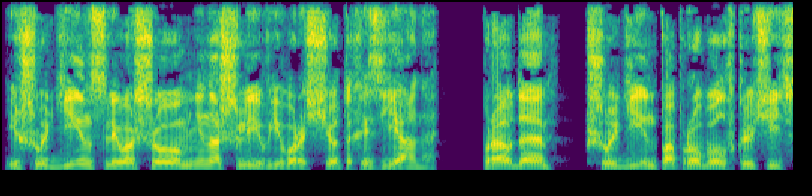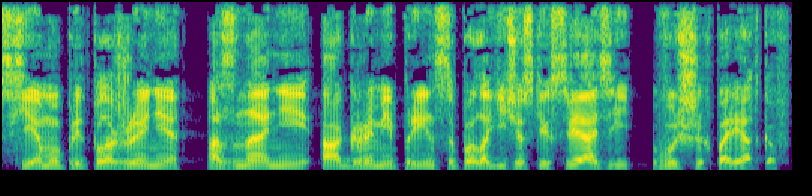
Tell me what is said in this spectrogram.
и Шульгин с Левашовым не нашли в его расчетах изъяна. Правда, Шульгин попробовал включить в схему предположение о знании аграми принципа логических связей высших порядков.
